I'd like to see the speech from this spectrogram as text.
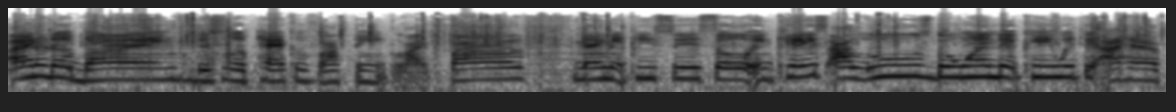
I ended up buying this little pack of i think like five magnet pieces. So in case i lose the one that came with it i have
